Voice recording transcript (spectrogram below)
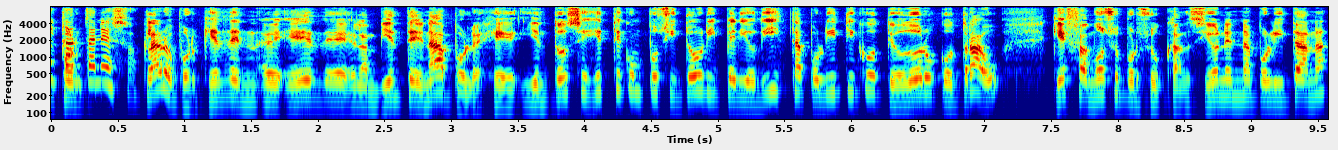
y cantan eso. Claro, porque es, de, es del ambiente de Nápoles, eh, y entonces este compositor y periodista político Teodoro Cotrau, que es famoso por sus canciones napolitanas,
